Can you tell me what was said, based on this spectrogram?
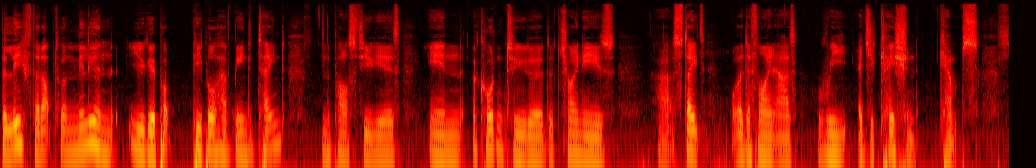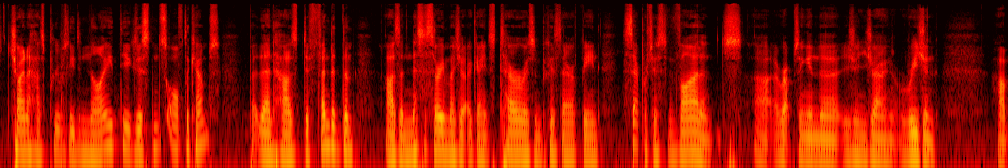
belief that up to a million Uyghur people have been detained in the past few years in, according to the, the Chinese uh, state, what they define as re-education camps. China has previously denied the existence of the camps, but then has defended them as a necessary measure against terrorism because there have been separatist violence uh, erupting in the Xinjiang region. Um,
